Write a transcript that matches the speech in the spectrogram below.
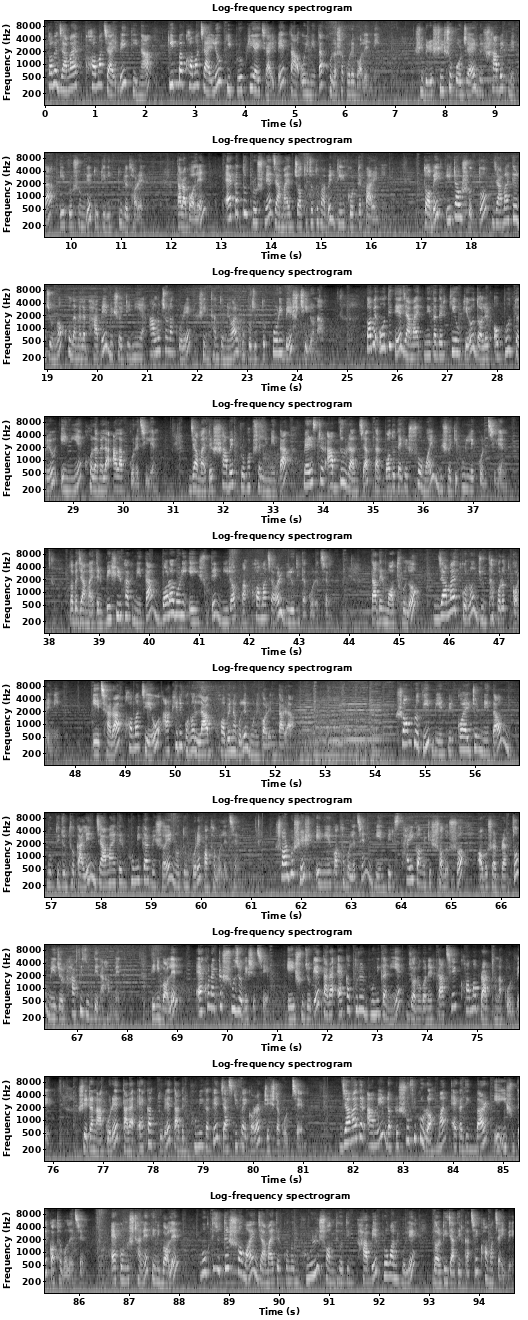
তবে জামায়াত ক্ষমা চাইবে কি না, কিংবা ক্ষমা চাইলেও কি প্রক্রিয়ায় চাইবে, তা ওই নেতা খোলাসা করে বলেননি। শিবিরের শীর্ষ পর্যায়ের দুই সাবেক নেতা এ প্রসঙ্গে দুটি দিক তুলে ধরেন। তারা বলেন, একাত্তর প্রশ্নে জামায়াত যথাযথভাবে ডিল করতে পারেনি। তবে এটাও সত্য, জামায়াতের জন্য খোলামেলাভাবে বিষয়টি নিয়ে আলোচনা করে সিদ্ধান্ত নেওয়ার উপযুক্ত পরিবেশ ছিল না। তবে অতীতে জামায়াত নেতাদের কেউ কেউ দলের অভ্যন্তরেও এ নিয়ে খোলামেলা আলাপ করেছিলেন। জামায়াতের সাবেক প্রভাবশালী নেতা ব্যারিস্টার আব্দুর রাজ্জাক তার পদত্যাগের সময় বিষয়টি উল্লেখ করেছিলেন। তবে জামায়াতের বেশিরভাগ নেতা বরাবরই এই ইস্যুতে নীরব বা ক্ষমা চাওয়ার বিরোধিতা করেছেন। তাদের মত হলো জামায়াত কোনো যুদ্ধাপরাধ করেনি। এছাড়া ক্ষমা চেয়েও আখেরে কোনো লাভ হবে না বলে মনে করেন তারা। সম্প্রতি বিএনপির কয়েকজন নেতাও মুক্তিযুদ্ধকালীন জামায়াতের ভূমিকা বিষয়ে নতুন করে কথা বলেছেন। সর্বশেষ এ নিয়ে কথা বলেছেন বিএনপির স্থায়ী কমিটির সদস্য, অবসরপ্রাপ্ত মেজর হাফিজউদ্দিন আহমেদ। তিনি বলেন, এখন একটা সুযোগ এসেছে। এই সুযোগে তারা একাত্তরের ভূমিকা নিয়ে জনগণের কাছে ক্ষমা প্রার্থনা করবে। সেটা না করে তারা একাত্তরে তাদের ভূমিকাকে জাস্টিফাই করার চেষ্টা করছে। জামায়াতের আমির ডক্টর শফিকুর রহমান একাধিকবার এই ইস্যুতে কথা বলেছেন। এক অনুষ্ঠানে তিনি বলেন, মুক্তিযুদ্ধের সময় জামায়াতের কোনো ভুল সন্দেহতীতভাবে প্রমাণ হলে দলটি জাতির কাছে ক্ষমা চাইবে।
